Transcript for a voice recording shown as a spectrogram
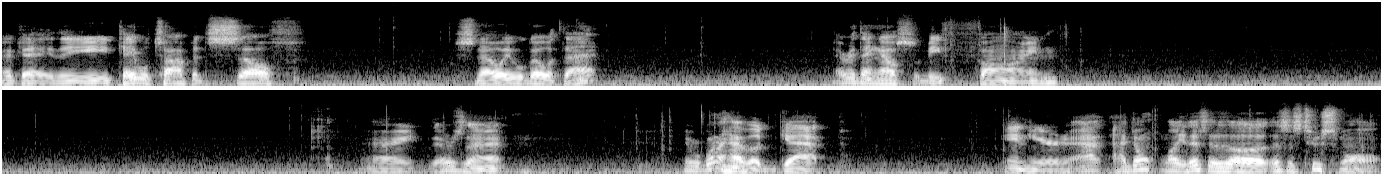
Okay, the tabletop itself, snowy, we'll go with that. Everything else will be fine. Alright, there's that. And we're going to have a gap in here. I, I don't like this is uh this is too small.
